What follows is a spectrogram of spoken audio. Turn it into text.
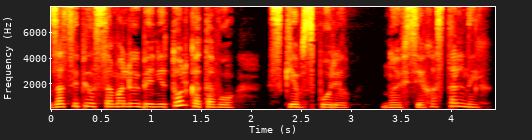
зацепил самолюбие не только того, с кем спорил, но и всех остальных.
